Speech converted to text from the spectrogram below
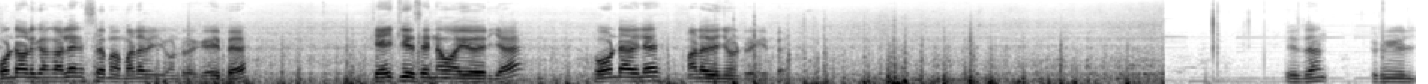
கொண்டாவலுக்கு அங்கால செம மழை பெய்ய கொண்டிருக்கு இப்போ. கேக்கியஸ் என்ன ஏரியா ஹோண்டாவில் மழை பெஞ்சு கொண்டிருக்கு இப்போ. இதுதான் இடுமியல்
